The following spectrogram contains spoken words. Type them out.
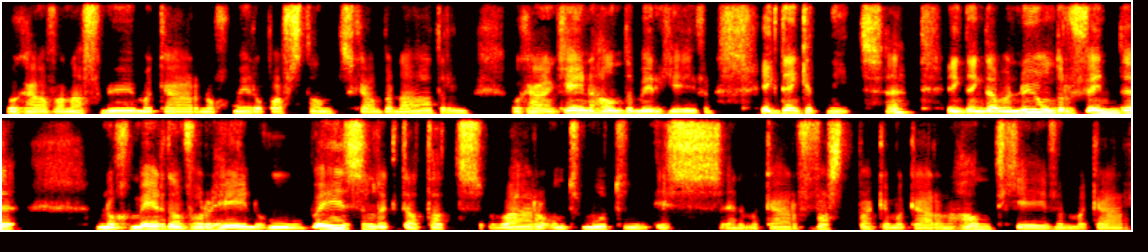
We gaan vanaf nu elkaar nog meer op afstand gaan benaderen. We gaan geen handen meer geven. Ik denk het niet. Hè. Ik denk dat we nu ondervinden nog meer dan voorheen hoe wezenlijk dat dat ware ontmoeten is. En elkaar vastpakken, elkaar een hand geven, elkaar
